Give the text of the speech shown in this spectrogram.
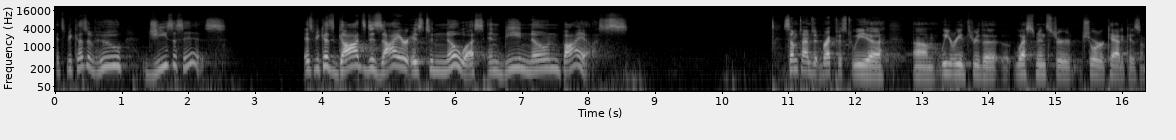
It's because of who Jesus is. It's because God's desire is to know us and be known by us. Sometimes at breakfast, we, uh, um, we read through the Westminster Shorter Catechism.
